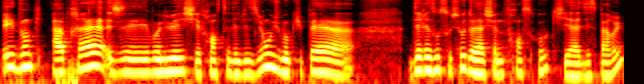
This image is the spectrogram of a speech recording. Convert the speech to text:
et donc après, j'ai évolué chez France Télévisions où je m'occupais euh, des réseaux sociaux de la chaîne France O qui a disparu,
